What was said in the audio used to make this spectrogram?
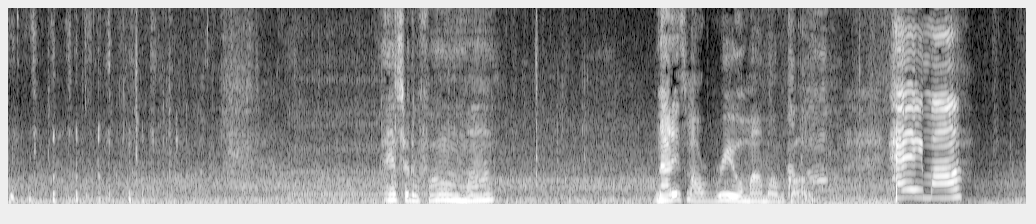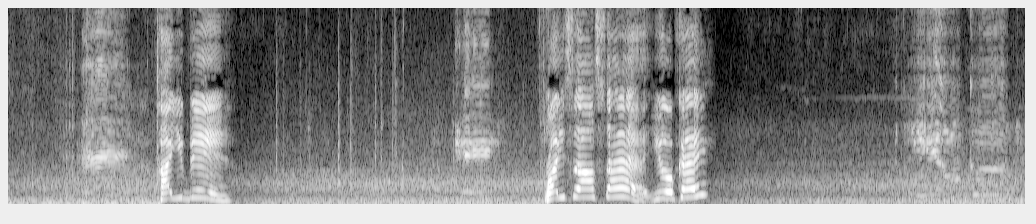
Answer the phone, mom. Now this is my real mom I'm calling. Hey ma. How you been? Okay. Why you sound sad? You okay? Yeah, I'm good.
